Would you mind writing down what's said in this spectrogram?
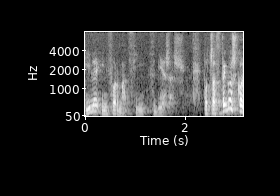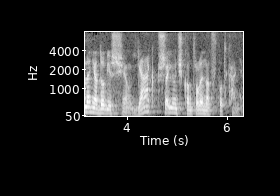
ile informacji zbierzesz. Podczas tego szkolenia dowiesz się, jak przejąć kontrolę nad spotkaniem,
